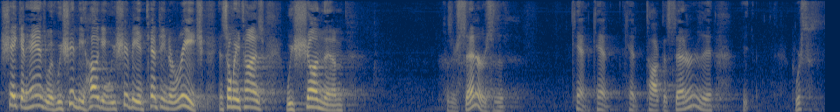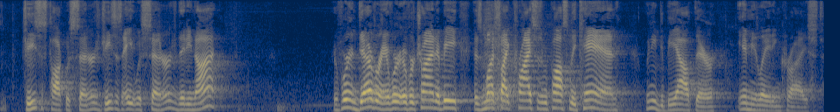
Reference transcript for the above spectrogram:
shaking hands with. We should be hugging. We should be attempting to reach. And so many times we shun them because they're sinners. Can't, can't, can't talk to sinners. We're, Jesus talked with sinners. Jesus ate with sinners. Did he not? If we're endeavoring, if we're, if we're trying to be as much like Christ as we possibly can, we need to be out there emulating Christ.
